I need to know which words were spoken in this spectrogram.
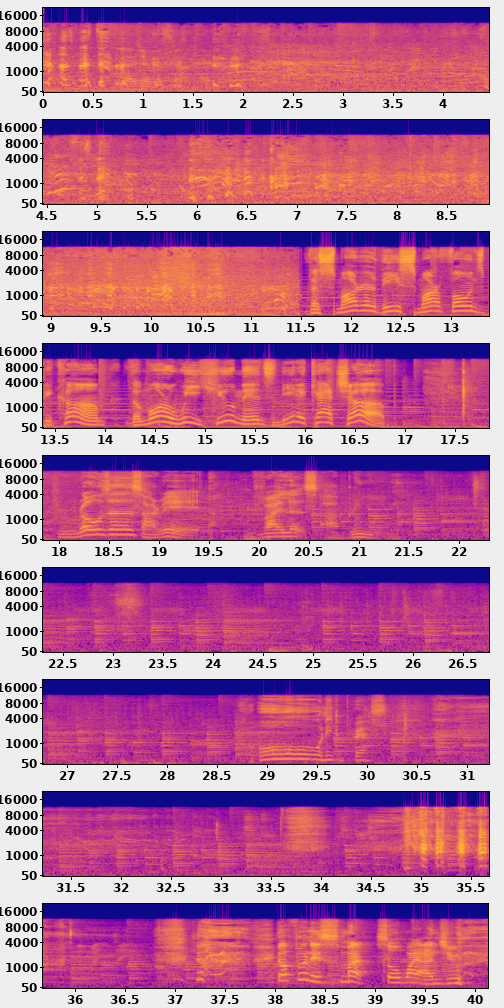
The smarter these smartphones become, the more we humans need to catch up. Roses are red, violets are blue. Oh, need to press. your, your phone is smart, so why aren't you?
